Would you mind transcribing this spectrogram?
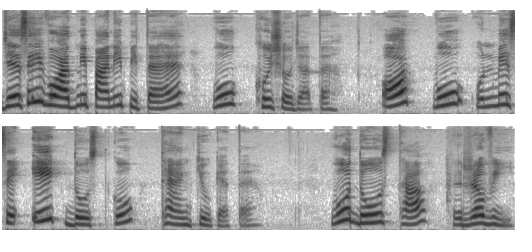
जैसे ही वो आदमी पानी पीता है, वो खुश हो जाता है और वो उनमें से एक दोस्त को थैंक यू कहता है। वो दोस्त था रवि,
